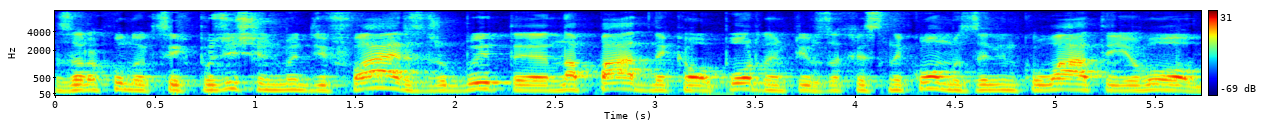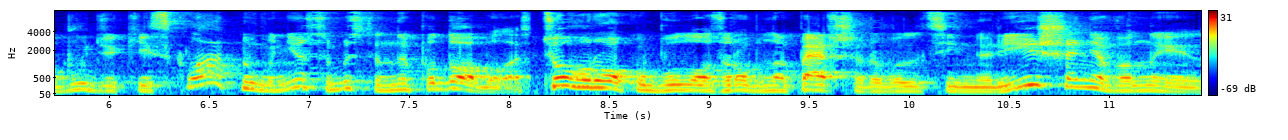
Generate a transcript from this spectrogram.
за рахунок цих position modifier зробити напад нападника опорним півзахисником і залінкувати його в будь-який склад, ну мені особисто не подобалось. Цього року було зроблено перше революційне рішення. Вони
